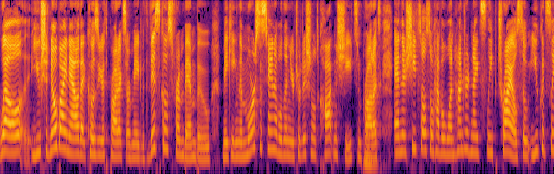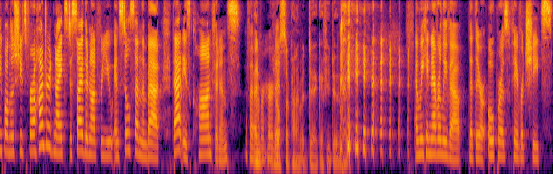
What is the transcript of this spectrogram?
Well, you should know by now that Cozy Earth products are made with viscose from bamboo, making them more sustainable than your traditional cotton sheets and hmm. products. And their sheets also have a 100 night sleep trial. So you could sleep on those sheets for 100 nights, decide they're not for you, and still send them back. That is confidence, if I've ever heard You're it. also kind of a dick if you do that. And we can never leave out that they are Oprah's favorite sheets.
